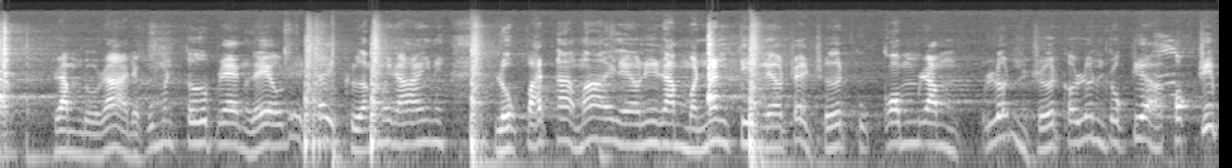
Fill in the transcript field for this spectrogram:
วะรำโดราเดี๋ยวกูมันเติบแรงแล้วได้ใช้เครื่องไม่ได้นี่ลูกปัดอ้าไม้แล้วนี่รำเหมือนนั่นตีนแล้วใช้เฉิดกูกอมรำเล่นเฉิดก็เล่นตกเตี้ยออกทริป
